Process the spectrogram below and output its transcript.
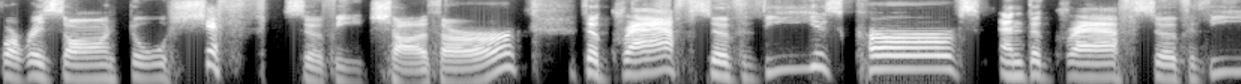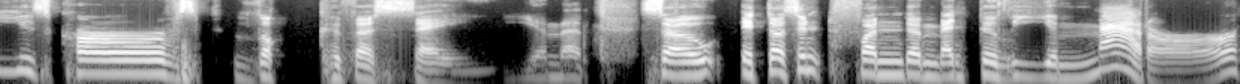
horizontal shifts of each other. The graphs of these curves and the graphs of these curves look the same. So it doesn't fundamentally matter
